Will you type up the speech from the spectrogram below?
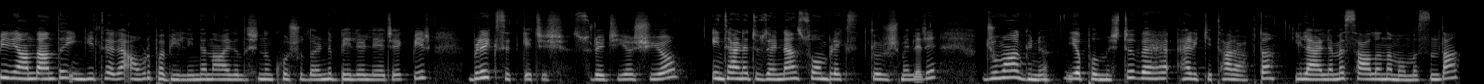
Bir yandan da İngiltere Avrupa Birliği'nden ayrılışının koşullarını belirleyecek bir Brexit geçiş süreci yaşıyor. İnternet üzerinden son Brexit görüşmeleri Cuma günü yapılmıştı ve her iki tarafta ilerleme sağlanamamasından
